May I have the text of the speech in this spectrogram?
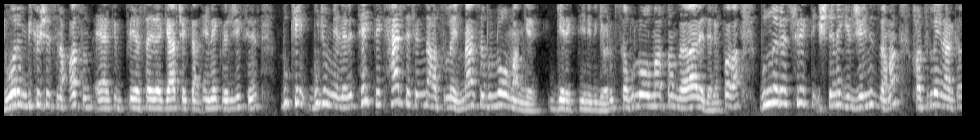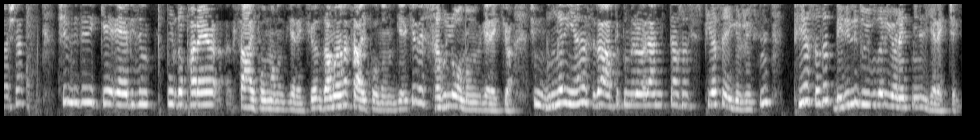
Duvarın bir köşesine asın. Eğer ki bu piyasaya gerçekten emek verecekseniz bu ki bu cümleleri tek tek her seferinde hatırlayın. Ben sabırlı olmam gere- gerektiğini biliyorum. Sabırlı olmazsam zarar ederim falan. Bunları sürekli işleme gireceğiniz zaman hatırlayın arkadaşlar. Şimdi dedik ki e, bizim burada paraya sahip olmamız gerekiyor. Zamana sahip olmamız gerekiyor ve sabırlı olmamız gerekiyor. Şimdi bunların yanı sıra artık bunları öğrendikten sonra siz piyasaya gireceksiniz. Piyasada belirli duyguları yönetmeniz gerekecek.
